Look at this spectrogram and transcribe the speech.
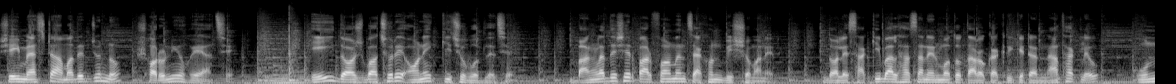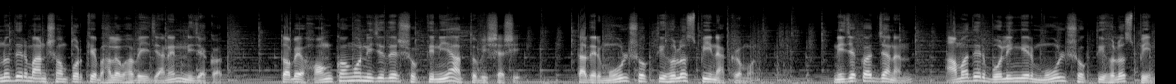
সেই ম্যাচটা আমাদের জন্য স্মরণীয় হয়ে আছে। এই দশ বছরে অনেক কিছু বদলেছে। বাংলাদেশের পারফরম্যান্স এখন বিশ্বমানের। দলে সাকিব আল হাসানের মতো তারকা ক্রিকেটার না থাকলেও অন্যদের মান সম্পর্কে ভালোভাবেই জানেন নিজাকত। তবে হংকংও নিজেদের শক্তি নিয়ে আত্মবিশ্বাসী। তাদের মূল শক্তি হল স্পিন আক্রমণ। নিজাকত জানান, আমাদের বোলিংয়ের মূল শক্তি হল স্পিন।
